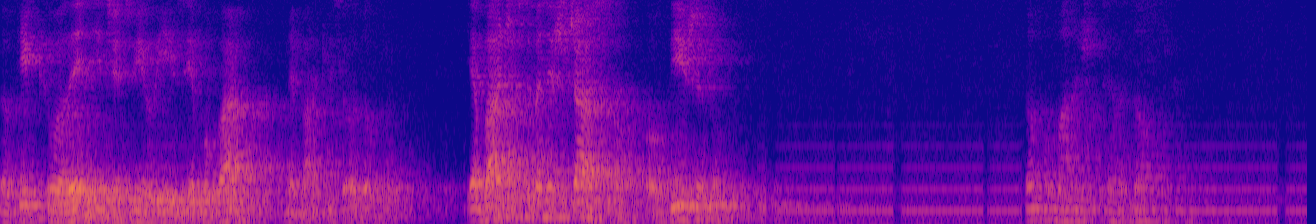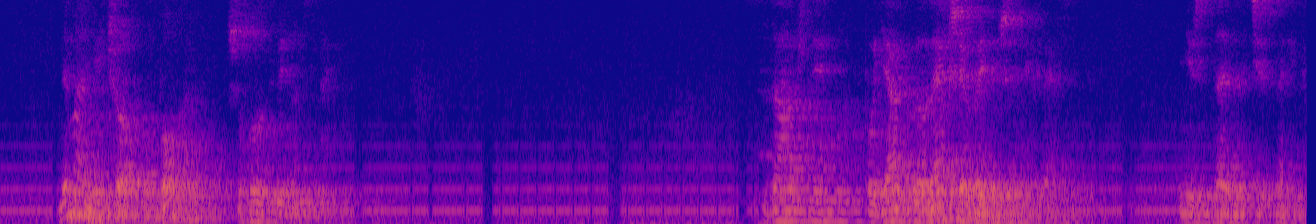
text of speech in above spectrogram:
Но в тій хвилині чи свій егоїзм я побачив, не бачу цього добра. Я бачив себе нещасно, обіженим. То побачу це на добре. Нема нічого Бога, що було тобі на зле. Завжди подякую легше видержати хрест, ніж через нарікання.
